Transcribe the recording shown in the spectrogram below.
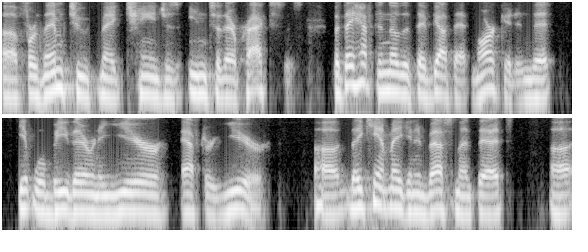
uh, for them to make changes into their practices. But they have to know that they've got that market and that it will be there in a year after year. Uh, they can't make an investment that uh,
